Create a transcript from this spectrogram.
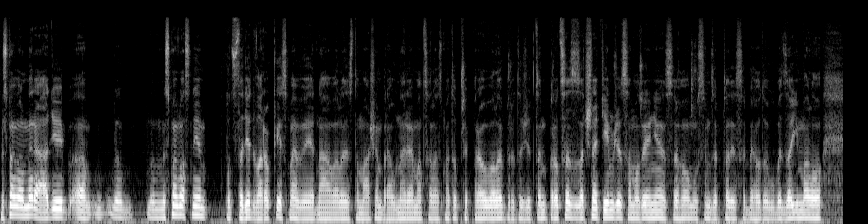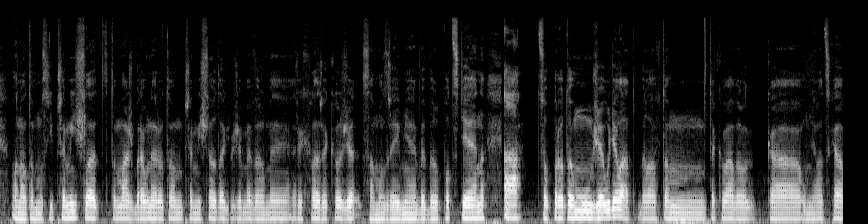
my jsme velmi rádi a my jsme vlastně v podstatě dva roky jsme vyjednávali s Tomášem Braunerem a celé jsme to připravovali, protože ten proces začne tím, že samozřejmě se ho musím zeptat, jestli by ho to vůbec zajímalo. Ono to musí přemýšlet. Tomáš Brauner o tom přemýšlel tak, že mi velmi rychle řekl, že samozřejmě by byl poctěn a co pro to může udělat. Byla v tom taková velká umělecká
